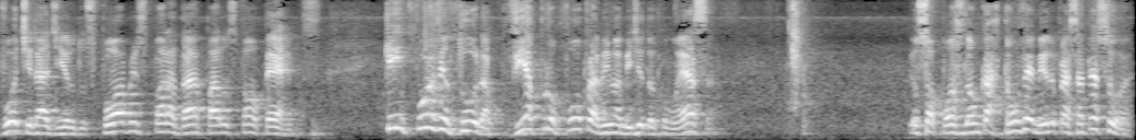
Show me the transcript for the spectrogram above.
vou tirar dinheiro dos pobres para dar para os paupérrimos. Quem porventura via propor para mim uma medida como essa, eu só posso dar um cartão vermelho para essa pessoa.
